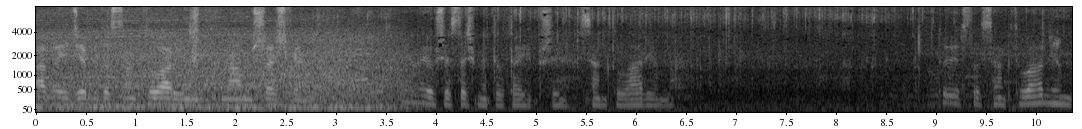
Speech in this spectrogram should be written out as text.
a my idziemy do sanktuarium na mszę świętą. Już jesteśmy tutaj przy sanktuarium. Tu jest to sanktuarium,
